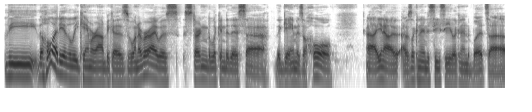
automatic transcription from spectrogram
the the whole idea of the league came around because whenever I was starting to look into this, uh, the game as a whole, uh, you know, I, I, was looking into CC, looking into Blitz, uh,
